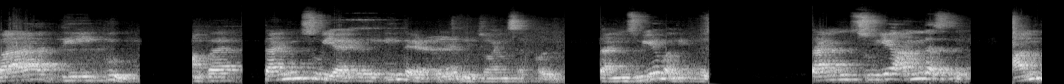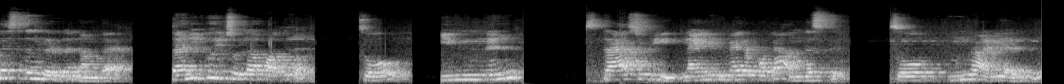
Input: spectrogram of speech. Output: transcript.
மதிப்பு. அப்ப தன் சுய இந்த இடத்துல ஜாயின் ஜாயிண்ட் சர்க்கிள் தன் சுய மதிப்பு. தன் சுய அந்தஸ்து. அந்தஸ்துங்கிறத நாம தனிக்குறி சொல்லா பார்த்துட்டோம் ஸோ இன்னு ஸ்டாசுடி லைனுக்கு மேல போட்டா அந்தஸ்து. ஸோ முன்னாடி அதுக்கு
